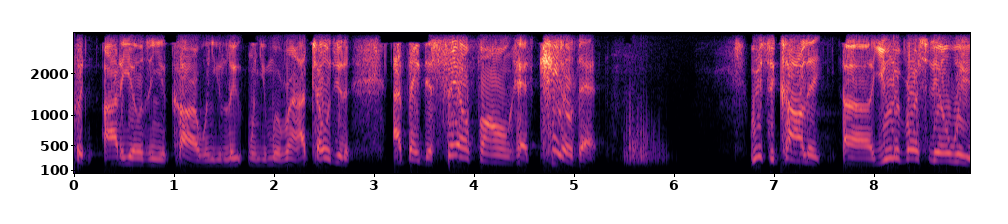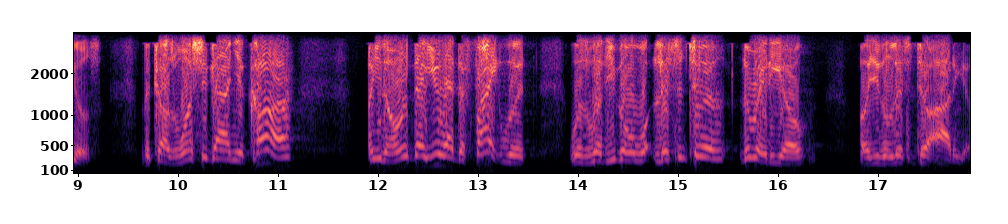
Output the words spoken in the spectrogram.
putting audios in your car when you when you move around. I told you, I think the cell phone has killed that. We used to call it uh, University on Wheels because once you got in your car, you know, the only thing you had to fight with was whether you're to listen to the radio or you're to listen to audio.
